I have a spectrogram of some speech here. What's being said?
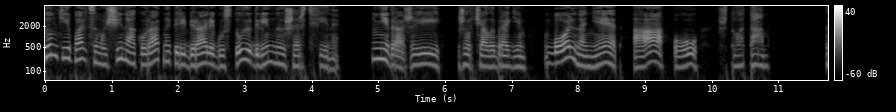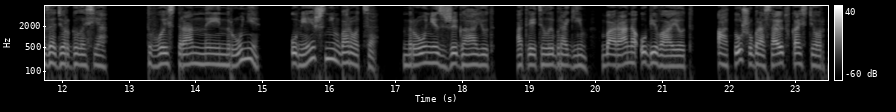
Тонкие пальцы мужчины аккуратно перебирали густую длинную шерсть Фины. «Не дрожи», — журчал Ибрагим, Больно нет. А, у, что там? Задергалась я. Твой странный Нруни? Умеешь с ним бороться? Нруни сжигают, ответил Ибрагим. Барана убивают, а тушу бросают в костер.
